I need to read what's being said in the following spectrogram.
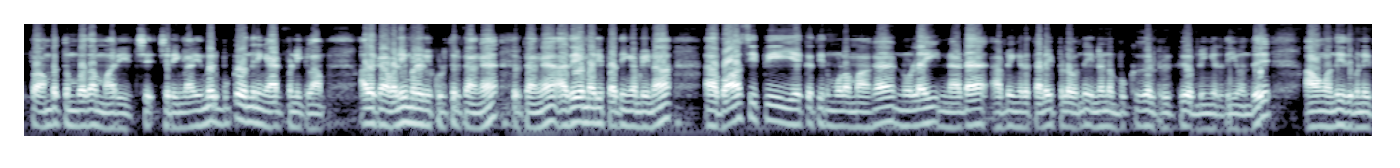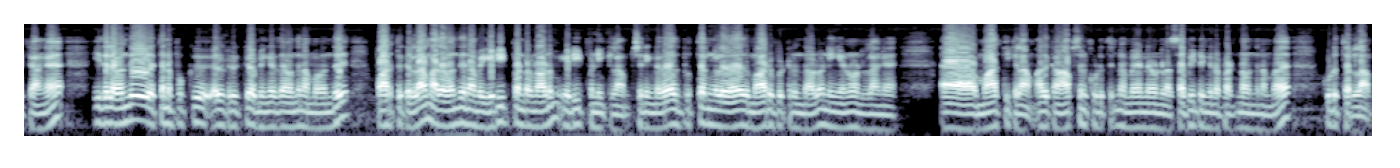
இப்போ ஐம்பத்தொம்போதாக மாறிடுச்சு. சரிங்களா? இது மாதிரி புக்கை வந்து நீங்கள் ஆட் பண்ணிக்கலாம். அதுக்கான வழிமுறைகள் கொடுத்துருக்காங்க. கொடுத்துருக்காங்க. அதே மாதிரி பார்த்தீங்க அப்படின்னா வாசிப்பி இயக்கத்தின் மூலமாக நுழை நட அப்படிங்கிற தலைப்பில் வந்து என்னென்ன புக்குகள் இருக்குது அப்படிங்கிறதையும் வந்து அவங்க வந்து இது பண்ணியிருக்காங்க இதில் வந்து எத்தனை புக்குகள் இருக்குது அப்படிங்கிறத வந்து நம்ம வந்து பார்த்துக்கலாம். அதை வந்து நம்ம எடிட் பண்ணுறனாலும் எடிட் பண்ணி பண்ணிக்கலாம். சரிங்களா அதாவது புத்தகங்கள் ஏதாவது மாறுபட்டு இருந்தாலும் நீங்கள் என்ன பண்ணலாங்க? மாற்றிக்கலாம் அதுக்கான ஆப்ஷன் கொடுத்துட்டு நம்ம என்ன பண்ணலாம்? சப்மிட்டுங்கிற பட்டனை வந்து நம்ம கொடுத்துடலாம்.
